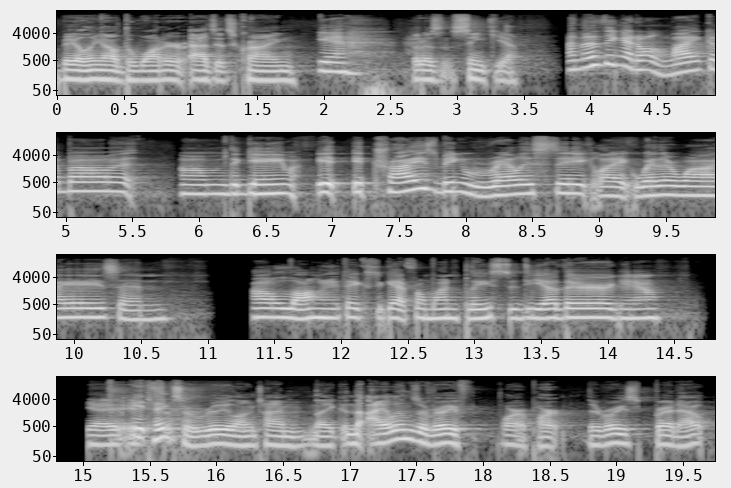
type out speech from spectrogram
bailing out the water as it's crying, yeah. so it doesn't sink you. Another thing I don't like about um the game, it it tries being realistic, like weather wise and how long it takes to get from one place to the other. You know. Yeah, it, it takes a really long time. Like, and the islands are very far apart. They're very spread out,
